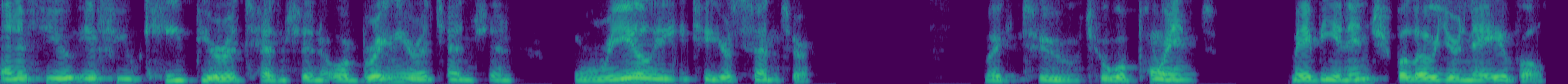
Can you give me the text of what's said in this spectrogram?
And if you if you keep your attention or bring your attention really to your center, like to to a point maybe an inch below your navel,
